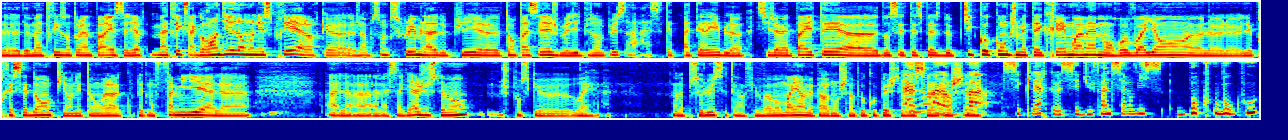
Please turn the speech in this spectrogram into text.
de, de Matrix dont on vient de parler. C'est-à-dire, Matrix a grandi dans mon esprit, alors que j'ai l'impression que Scream, là, depuis le temps passé, je me dis de plus en plus, ah, c'était pas terrible. Si j'avais pas été euh, dans cette espèce de petit cocon que je m'étais créé moi-même en revoyant euh, le- le- les précédents, puis en étant voilà complètement familier à la, à la, à la saga justement, je pense que ouais. Dans l'absolu, c'était un film vraiment moyen, mais pardon, je suis un peu coupé, je te Ah laisse non, alors enchaîner. bah, c'est clair que c'est du fan service beaucoup beaucoup,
